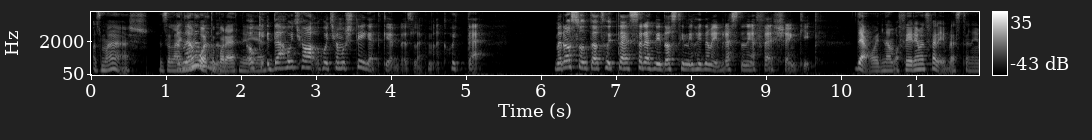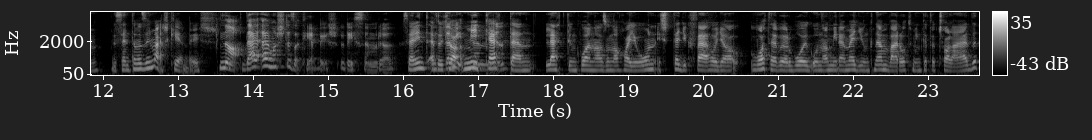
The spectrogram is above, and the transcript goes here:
Az más. Ez a lány nem, nem, nem volt nem, a barátnője. Okay, de hogyha, hogyha most téged kérdezlek meg, hogy te. Mert azt mondtad, hogy te szeretnéd azt hinni, hogy nem ébresztenél fel senkit. Dehogy nem, a férjemet felébreszteném. De szerintem ez egy más kérdés. Na, de most ez a kérdés részemről. Szerint, hogy hogyha mi ketten lettünk volna azon a hajón, és tegyük fel, hogy a whatever bolygón, amire megyünk, nem vár ott minket a család,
